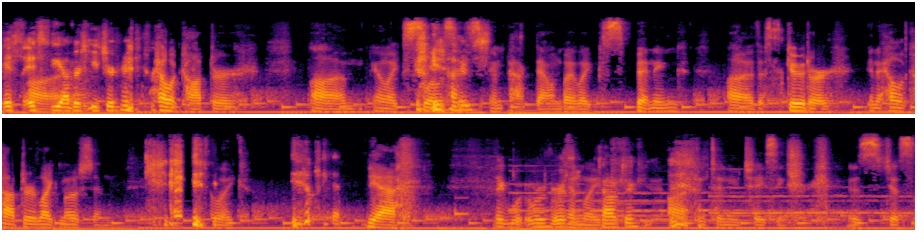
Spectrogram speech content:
It's it's the other uh, teacher. helicopter um and like slows it's- impact down by like spinning uh the scooter in a helicopter like motion. To, like yeah. like re- reverse and like counter. uh continue chasing her. Is just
